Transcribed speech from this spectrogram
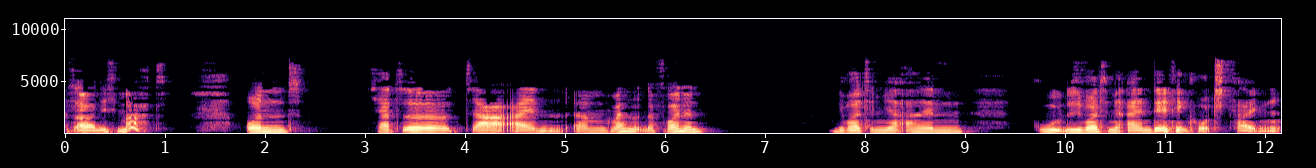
es aber nicht macht. Und ich hatte da ein, ähm, gemeinsam mit einer Freundin, die wollte mir ein gut, sie wollte mir einen Dating Coach zeigen,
